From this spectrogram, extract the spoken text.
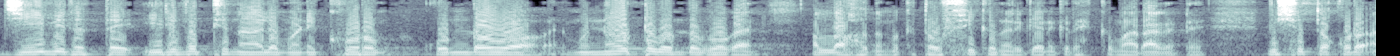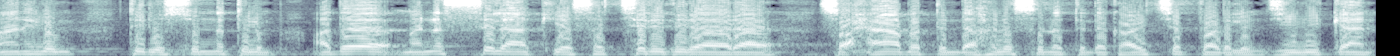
ജീവിതത്തെ ഇരുപത്തിനാല് മണിക്കൂറും കൊണ്ടുപോകാൻ മുന്നോട്ട് കൊണ്ടുപോകാൻ അള്ളാഹു നമുക്ക് തൗഫീഖ് നൽകി അനുഗ്രഹിക്കുമാറാകട്ടെ. വിശുദ്ധ ഖുർആാനിലും തിരുസുന്നത്തിലും അത് മനസ്സിലാക്കിയ സച്ചരിതിരായ സഹാബത്തിന്റെ അഹലുസുന്നത്തിന്റെ കാഴ്ചപ്പാടിലും ജീവിക്കാൻ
